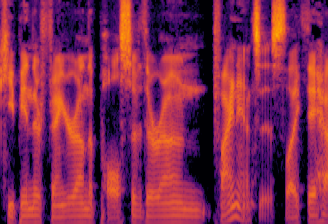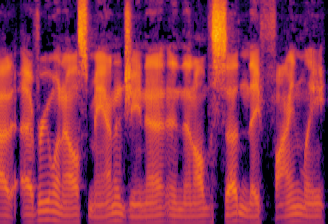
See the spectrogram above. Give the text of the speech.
keeping their finger on the pulse of their own finances. Like they had everyone else managing it. And then all of a sudden they finally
